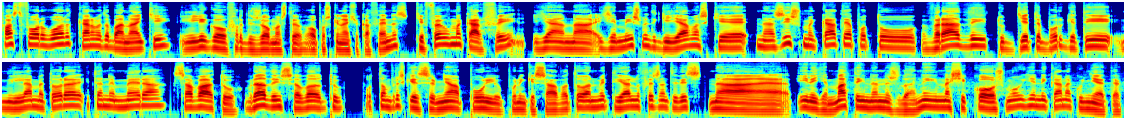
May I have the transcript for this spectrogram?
Fast forward, κάνουμε το μπανάκι, λίγο φροντιζόμαστε όπως και να έχει ο καθένας και φεύγουμε καρφί για να γεμίσουμε την κοιλιά μας και να ζήσουμε κάτι από το βράδυ του Γκέτεμπορ γιατί μιλάμε τώρα ήταν μέρα Σαββάτου. Βράδυ Σαββάτου. Όταν βρίσκεσαι σε μια πόλη που είναι και Σάββατο, αν με τι άλλο θες να τη δεις να είναι γεμάτη, να είναι ζωντανή, να έχει κόσμο, γενικά να κουνιέται.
